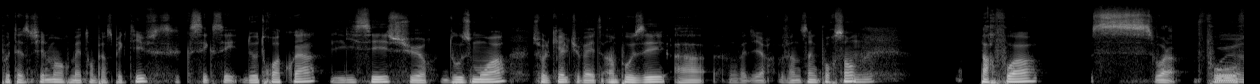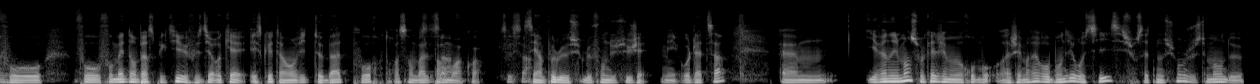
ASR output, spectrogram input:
potentiellement remettre en perspective, c'est que c'est 2-3 cas lissés sur 12 mois, sur lequel tu vas être imposé à, on va dire, 25%. Mhm. Parfois, voilà, faut, faut, faut, faut, mettre en perspective et faut se dire, ok, est-ce que tu as envie de te battre pour 300 balles par mois, quoi? C'est un peu le, le, fond du sujet. Mais au-delà de ça, euh, il y avait un élément sur lequel j'aimerais rebondir aussi, c'est sur cette notion justement de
